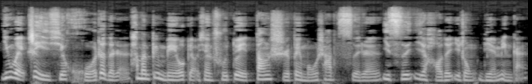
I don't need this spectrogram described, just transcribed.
因为这一些活着的人，他们并没有表现出对当时被谋杀的死人一丝一毫的一种怜悯感。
